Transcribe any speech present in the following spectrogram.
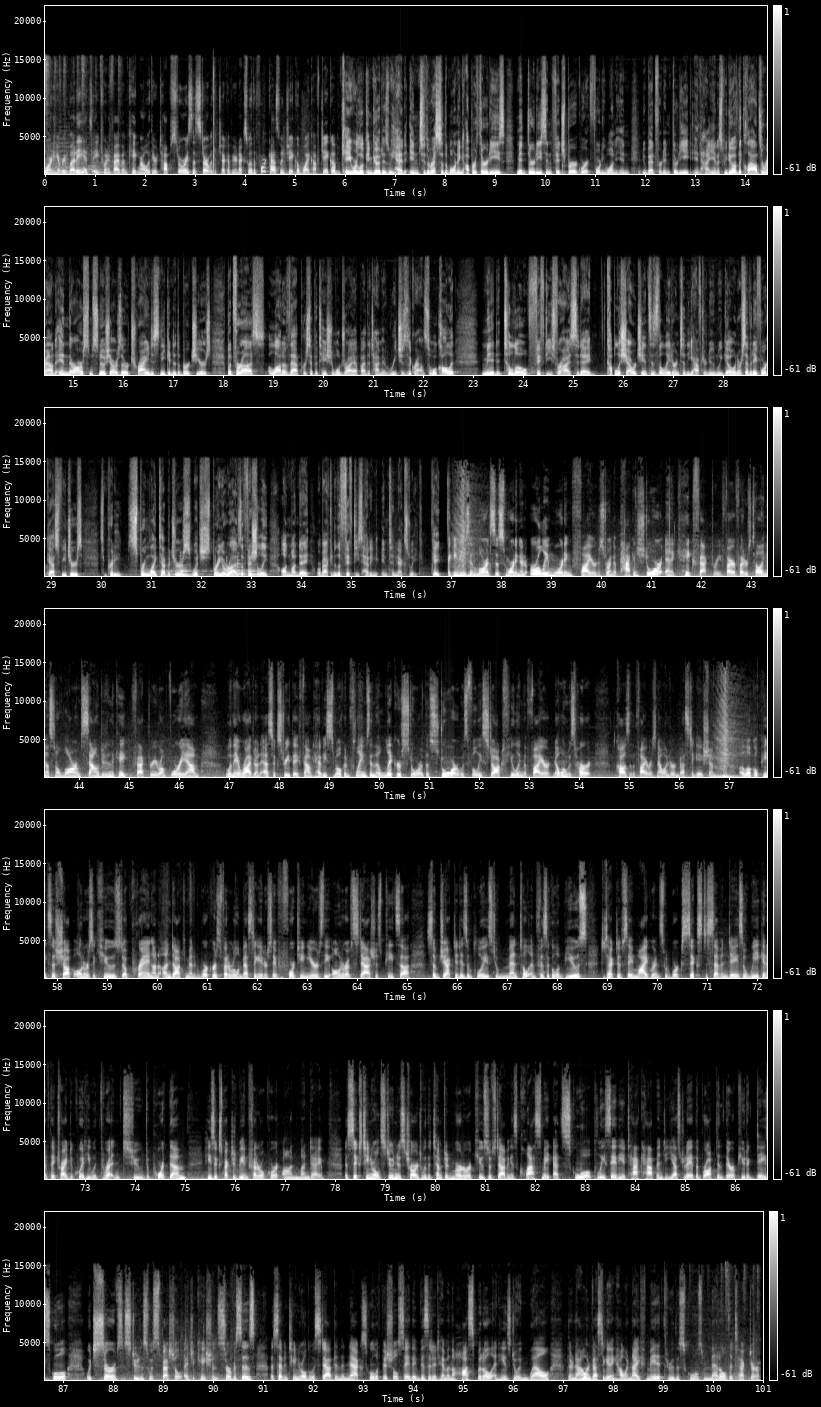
morning, everybody. It's 825. I'm Kate Merrill with your top stories. Let's start with a check of your next weather forecast with Jacob Wyckoff. Jacob? Kate, we're looking good as we head into the rest of the morning. Upper 30s, mid 30s in Fitchburg. We're at 41 in New Bedford and 38 in Hyannis. We do have the clouds around, and there are some snow showers that are trying to sneak into the Berkshires. But for us, a lot of that precipitation will dry up by the time it reaches the ground. So we'll call it mid to low 50s for highs today couple of shower chances the later into the afternoon we go. And our seven day forecast features some pretty spring like temperatures, which spring arrives officially on Monday. We're back into the 50s heading into next week. Kate? Breaking news in Lawrence this morning an early morning fire destroying a package store and a cake factory. Firefighters telling us an alarm sounded in the cake factory around 4 a.m. When they arrived on Essex Street, they found heavy smoke and flames in the liquor store. The store was fully stocked, fueling the fire. No one was hurt. Cause of the fire is now under investigation. A local pizza shop owner is accused of preying on undocumented workers. Federal investigators say for 14 years, the owner of Stash's Pizza subjected his employees to mental and physical abuse. Detectives say migrants would work six to seven days a week, and if they tried to quit, he would threaten to deport them. He's expected to be in federal court on Monday. A 16 year old student is charged with attempted murder, accused of stabbing his classmate at school. Police say the attack happened yesterday at the Brockton Therapeutic Day School, which serves students with special education services. A 17 year old was stabbed in the neck. School officials say they visited him in the hospital and he is doing well. They're now investigating how a knife made it through the school's metal detector.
